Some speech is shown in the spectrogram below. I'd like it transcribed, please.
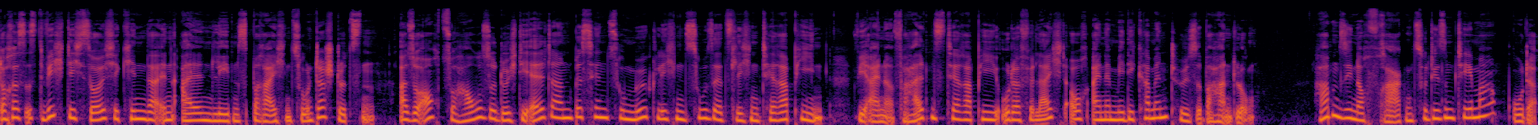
Doch es ist wichtig, solche Kinder in allen Lebensbereichen zu unterstützen, also auch zu Hause durch die Eltern bis hin zu möglichen zusätzlichen Therapien, wie eine Verhaltenstherapie oder vielleicht auch eine medikamentöse Behandlung. Haben Sie noch Fragen zu diesem Thema oder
